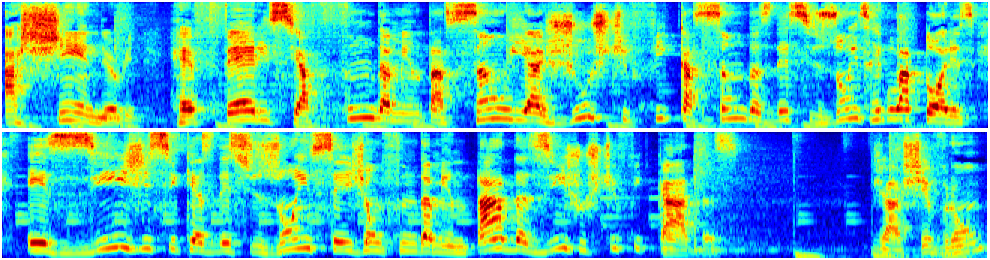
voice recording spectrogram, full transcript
A Chenery refere-se à fundamentação e à justificação das decisões regulatórias. Exige-se que as decisões sejam fundamentadas e justificadas. Já a Chevron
